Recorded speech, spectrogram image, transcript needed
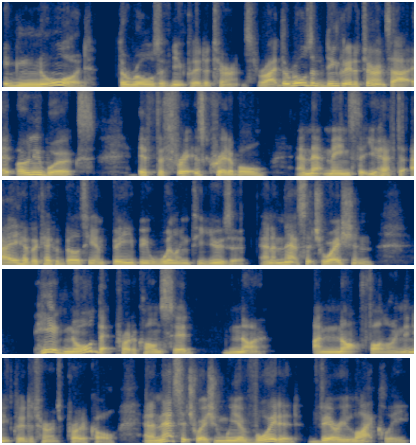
ignored the rules of nuclear deterrence, right? The rules of nuclear deterrence are it only works if the threat is credible, and that means that you have to A, have the capability, and B, be willing to use it. And in that situation, he ignored that protocol and said, no, I'm not following the nuclear deterrence protocol. And in that situation, we avoided very likely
